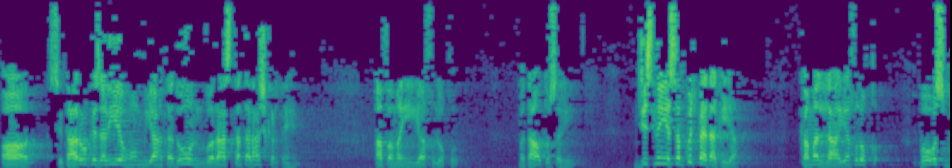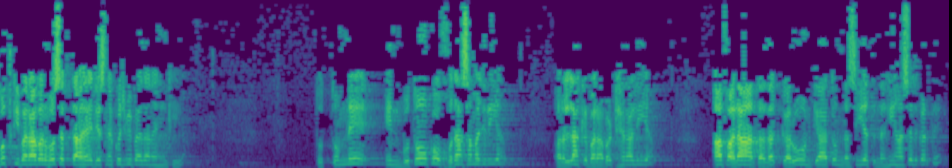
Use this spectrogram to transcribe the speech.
اور ستاروں کے ذریعے ہوم یا تدون وہ راستہ تلاش کرتے ہیں۔ افمئی یخ بتاؤ تو صحیح۔ جس نے یہ سب کچھ پیدا کیا، کمل لا یخلق، وہ اس بت کی برابر ہو سکتا ہے جس نے کچھ بھی پیدا نہیں کیا۔ تو تم نے ان بتوں کو خدا سمجھ لیا اور اللہ کے برابر ٹھہرا لیا۔ افلا تذکرون؟ کیا تم نصیحت نہیں حاصل کرتے؟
